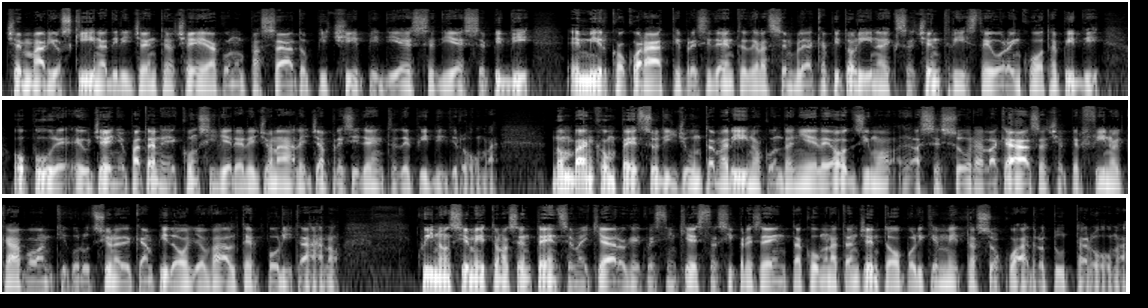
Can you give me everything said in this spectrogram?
C'è Mario Schina, dirigente ACEA con un passato PC, PDS, DS, PD e Mirko Coratti, presidente dell'Assemblea Capitolina, ex centrista e ora in quota PD, oppure Eugenio Patanè, consigliere regionale, già presidente del PD di Roma. Non manca un pezzo di giunta Marino con Daniele Ozzimo, assessore alla casa, c'è perfino il capo anticorruzione del Campidoglio, Walter Politano. Qui non si emettono sentenze, ma è chiaro che questa inchiesta si presenta come una Tangentopoli che mette a soqquadro tutta Roma.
